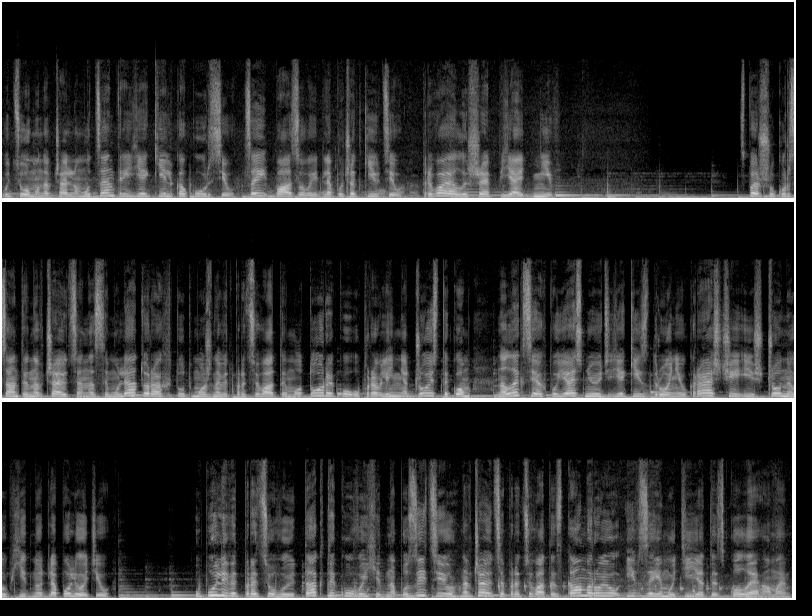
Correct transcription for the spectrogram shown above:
У цьому навчальному центрі є кілька курсів. Цей базовий для початківців триває лише 5 днів. Спершу курсанти навчаються на симуляторах. Тут можна відпрацювати моторику, управління джойстиком. На лекціях пояснюють, які з дронів кращі і що необхідно для польотів. У полі відпрацьовують тактику, вихід на позицію, навчаються працювати з камерою і взаємодіяти з колегами.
